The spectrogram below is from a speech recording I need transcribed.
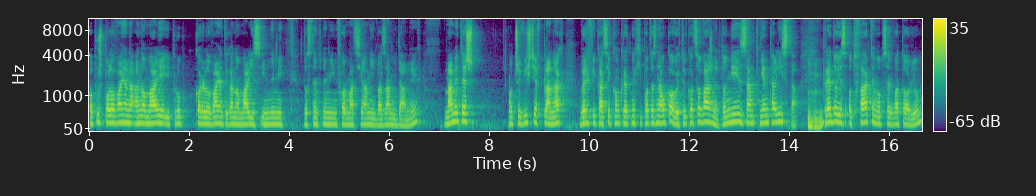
oprócz polowania na anomalie i prób korelowania tych anomalii z innymi dostępnymi informacjami i bazami danych, mamy też oczywiście w planach weryfikację konkretnych hipotez naukowych. Tylko co ważne, to nie jest zamknięta lista. Mhm. Credo jest otwartym obserwatorium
